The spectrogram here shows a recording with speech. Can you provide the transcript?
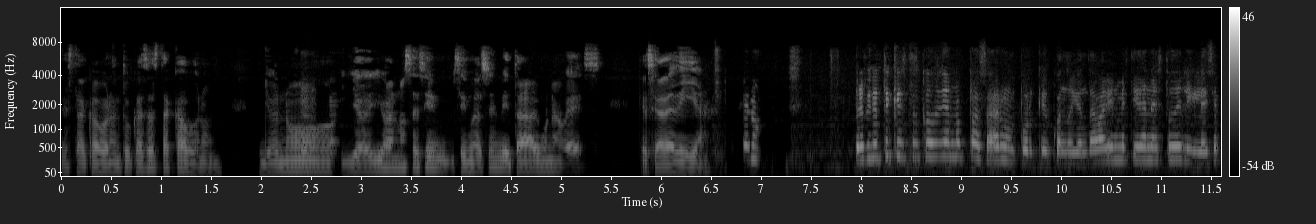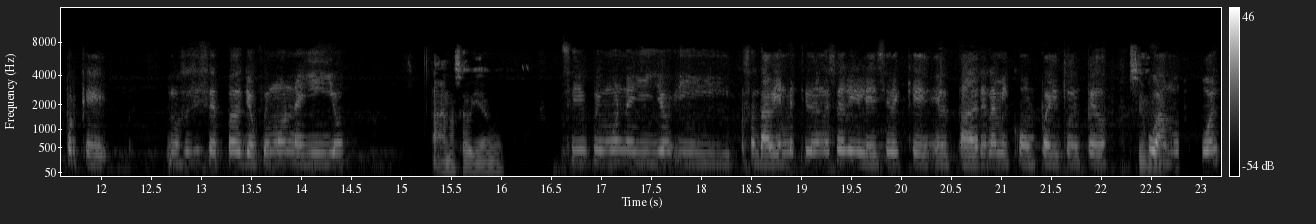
Está cabrón, tu casa está cabrón. Yo no, yo, yo no sé si, si me vas a invitar alguna vez, que sea de día. Pero, pero fíjate que estas cosas ya no pasaron, porque cuando yo andaba bien metida en esto de la iglesia, porque, no sé si sepas, yo fui monaguillo. Ah, no sabía, güey. Sí, fui monaguillo y pues andaba bien metido en eso de la iglesia, de que el padre era mi compa y todo el pedo. Sí. Jugamos fútbol.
